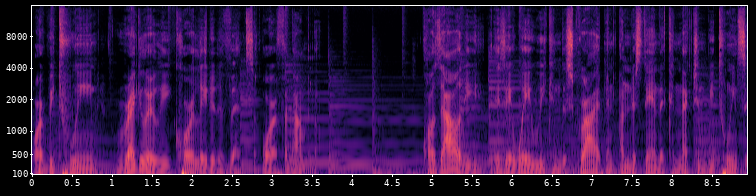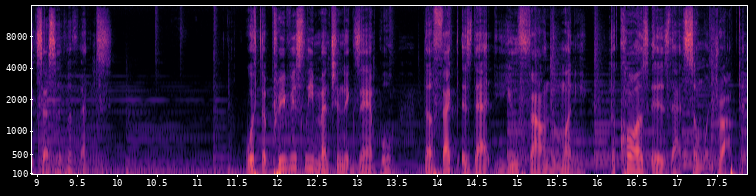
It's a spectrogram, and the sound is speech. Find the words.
or between regularly correlated events or a phenomenon. Causality is a way we can describe and understand the connection between successive events. With the previously mentioned example, the effect is that you found the money, the cause is that someone dropped it.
